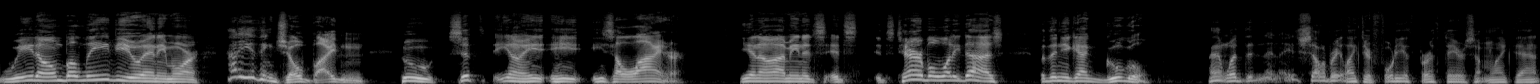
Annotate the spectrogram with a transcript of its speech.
We don't believe you anymore. How do you think Joe Biden, who sits, you know, he, he he's a liar. You know, I mean, it's it's it's terrible what he does. But then you got Google. And what didn't they celebrate like their 40th birthday or something like that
